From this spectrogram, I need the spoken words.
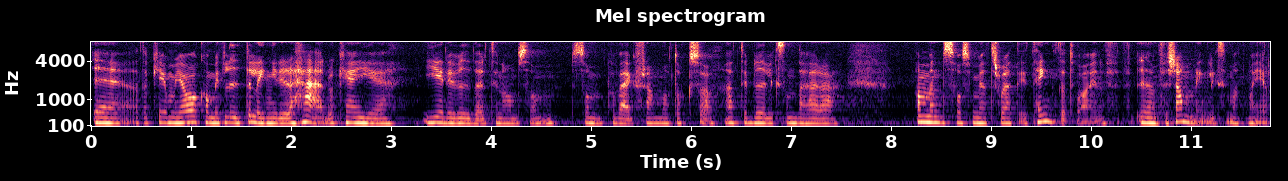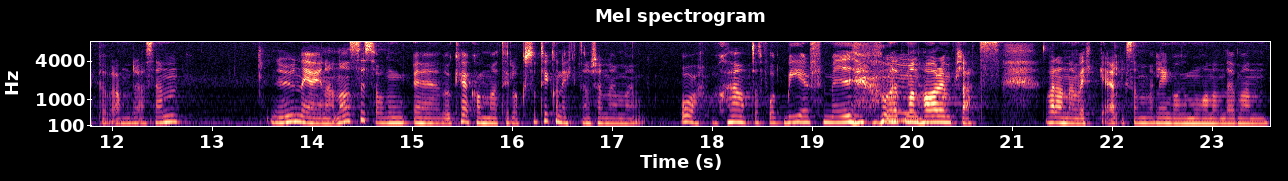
eh, att okay, om jag har kommit lite längre i det här då kan jag ge ge det vidare till någon som, som är på väg framåt också. Att det blir liksom det här, ja, men så som jag tror att det är tänkt att vara i en, i en församling, liksom, att man hjälper varandra. Sen nu när jag är i en annan säsong, eh, då kan jag komma till också till Connecten och känna att åh, vad skönt att folk ber för mig och mm. att man mm. har en plats varannan vecka liksom, eller en gång i månaden där man,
